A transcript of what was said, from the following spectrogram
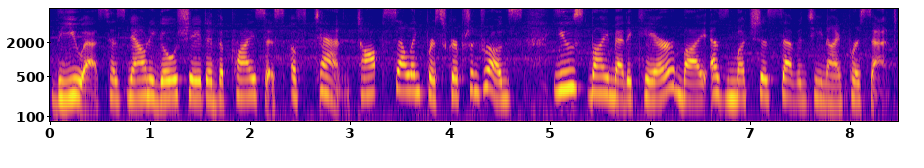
The U.S. has now negotiated the prices of 10 top selling prescription drugs used by Medicare by as much as 79 percent.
